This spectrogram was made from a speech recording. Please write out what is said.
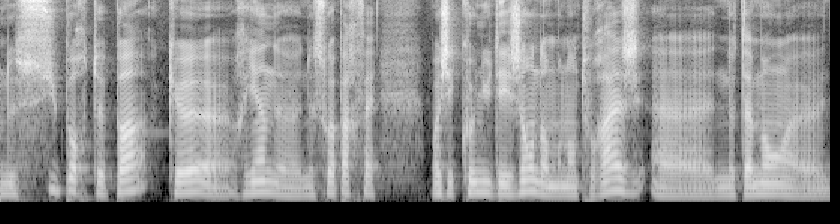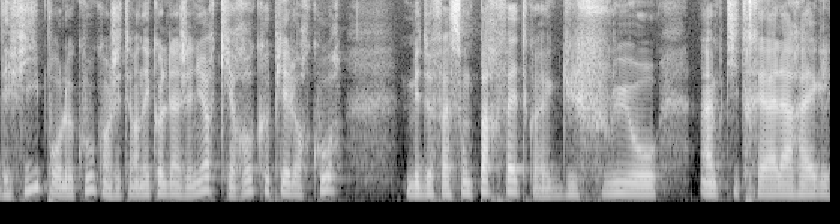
ne supporte pas que rien ne, soit parfait. Moi, j'ai connu des gens dans mon entourage, euh, notamment euh, des filles pour le coup, quand j'étais en école d'ingénieur, qui recopiaient leurs cours, mais de façon parfaite, avec du fluo, un petit trait à la règle.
